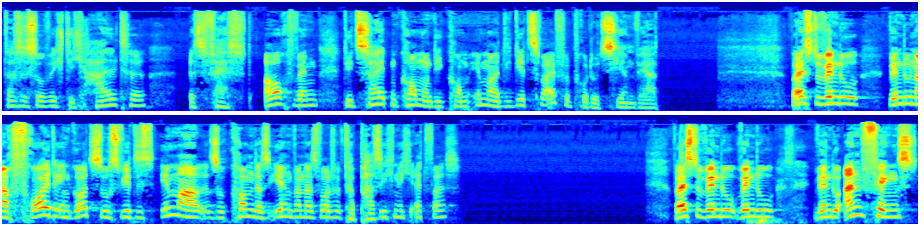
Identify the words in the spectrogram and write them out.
Das ist so wichtig. Halte es fest. Auch wenn die Zeiten kommen und die kommen immer, die dir Zweifel produzieren werden. Weißt du, wenn du, wenn du nach Freude in Gott suchst, wird es immer so kommen, dass irgendwann das Wort verpasse ich nicht etwas? Weißt du, wenn du, wenn du, wenn du anfängst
